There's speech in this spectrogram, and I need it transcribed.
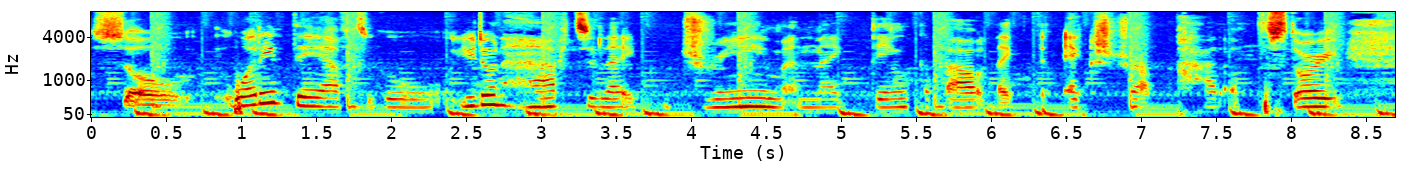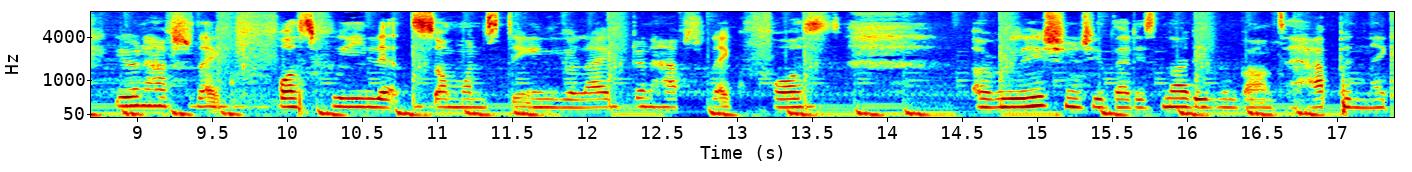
So what if they have to go? You don't have to like dream and like think about like the extra part of the story. You don't have to like forcefully let someone stay in your life. You don't have to like force a relationship that is not even bound to happen like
